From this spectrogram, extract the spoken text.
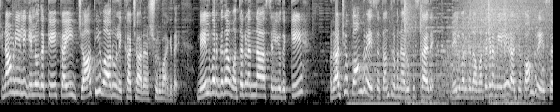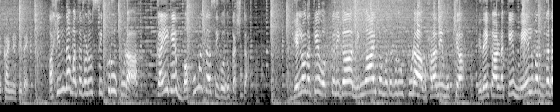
ಚುನಾವಣೆಯಲ್ಲಿ ಗೆಲ್ಲೋದಕ್ಕೆ ಕೈ ಜಾತಿವಾರು ಲೆಕ್ಕಾಚಾರ ಶುರುವಾಗಿದೆ. ಮೇಲ್ವರ್ಗದ ಮತಗಳನ್ನು ಸೆಳೆಯೋದಕ್ಕೆ ರಾಜ್ಯ ಕಾಂಗ್ರೆಸ್ ತಂತ್ರವನ್ನ ರೂಪಿಸ್ತಾ ಇದೆ. ಮೇಲ್ವರ್ಗದ ಮತಗಳ ಮೇಲೆ ರಾಜ್ಯ ಕಾಂಗ್ರೆಸ್ ಕಣ್ಣಿಟ್ಟಿದೆ. ಅಹಿಂದ ಮತಗಳು ಸಿಕ್ಕರೂ ಕೂಡ ಕೈಗೆ ಬಹುಮತ ಸಿಗೋದು ಕಷ್ಟ. ಗೆಲ್ಲೋದಕ್ಕೆ ಒಕ್ಕಲಿಗ, ಲಿಂಗಾಯತ ಮತಗಳು ಕೂಡ ಬಹಳನೇ ಮುಖ್ಯ. ಇದೇ ಕಾರಣಕ್ಕೆ ಮೇಲ್ವರ್ಗದ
